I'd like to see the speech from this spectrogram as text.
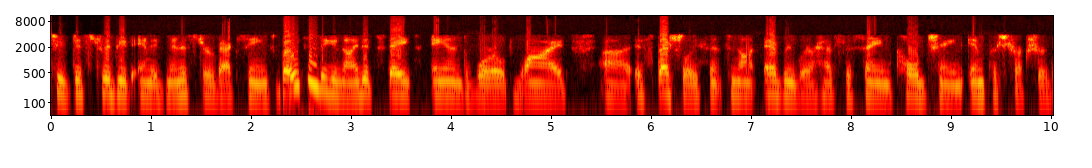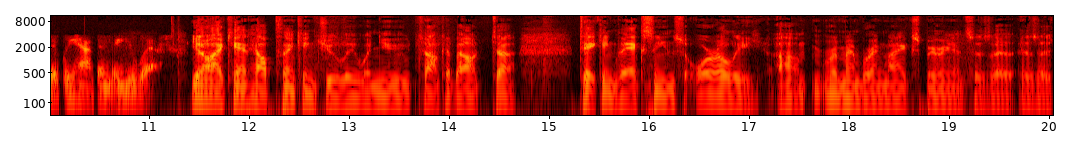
to distribute and administer vaccines both in the United States and worldwide, uh, especially since not everywhere has the same cold chain infrastructure that we have in the U.S. You know, I can't help thinking, Julie, when you talk about uh, taking vaccines orally, um, remembering my experience as a as a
